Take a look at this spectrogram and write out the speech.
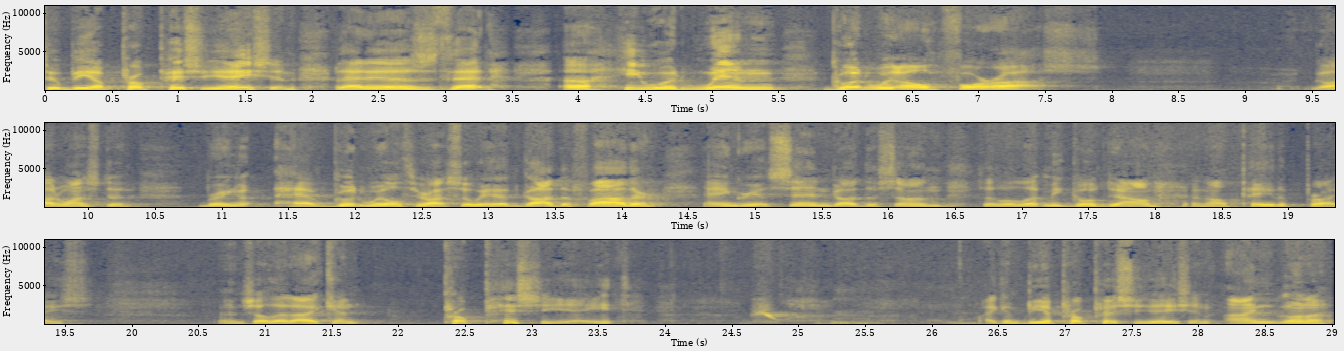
to be a propitiation. That is, that uh, he would win goodwill for us. God wants to bring have goodwill through us. So we had God the Father angry at sin, God the Son said, Well, let me go down and I'll pay the price and so that I can propitiate. I can be a propitiation. I'm going to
